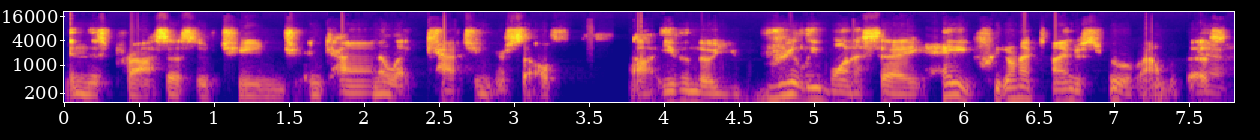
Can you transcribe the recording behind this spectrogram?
in this process of change and kind of like catching yourself uh, even though you really want to say, "Hey, we don't have time to screw around with this. Yeah.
